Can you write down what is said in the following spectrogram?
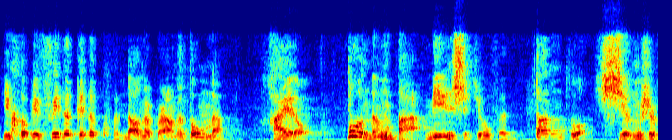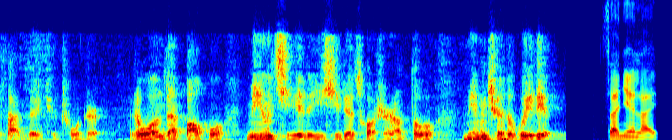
你何必非得给它捆到那儿不让它动呢？还有，不能把民事纠纷当做刑事犯罪去处置。我们在保护民营企业的一系列措施上都有明确的规定。三年来。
